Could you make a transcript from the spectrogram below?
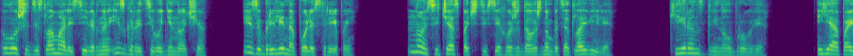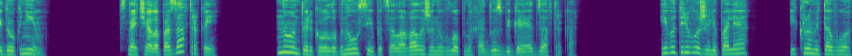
Лошади сломали северную изгородь сегодня ночью и забрели на поле с репой. Но сейчас почти всех уже, должно быть, отловили. Киран сдвинул брови. «Я пойду к ним», Сначала позавтракай». Но он только улыбнулся и поцеловал жену в лоб на ходу, сбегая от завтрака. Его тревожили поля, и, кроме того,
